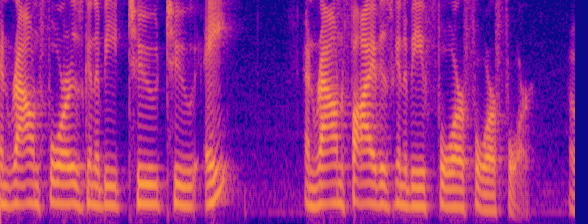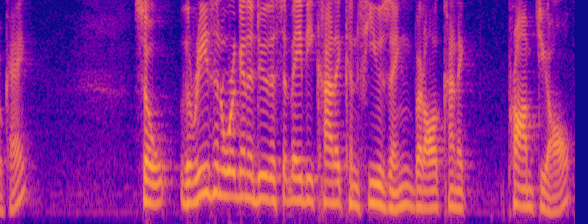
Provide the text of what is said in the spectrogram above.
and round four is going to be 228, and round five is going to be 444. Okay? So the reason we're going to do this, it may be kind of confusing, but I'll kind of prompt y'all.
